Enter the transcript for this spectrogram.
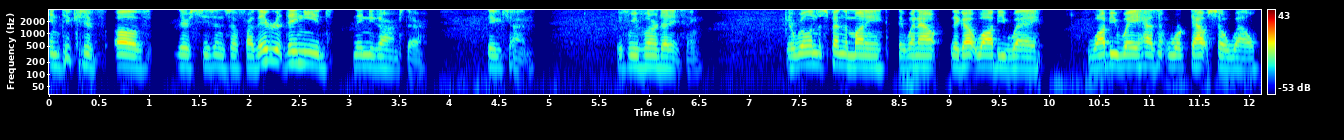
indicative of their season so far. They re- they need they need arms there, big time. If we've learned anything, they're willing to spend the money. They went out. They got Wabi Way. Wabi Way hasn't worked out so well.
